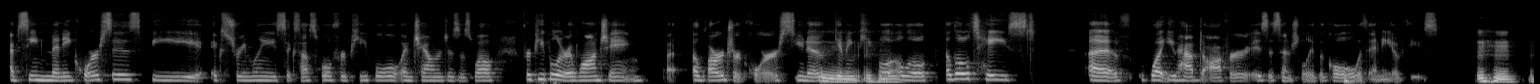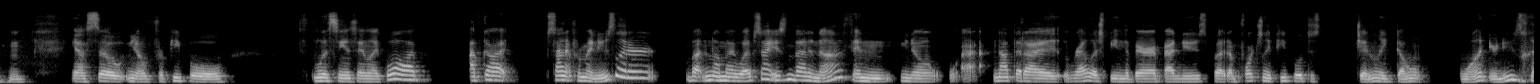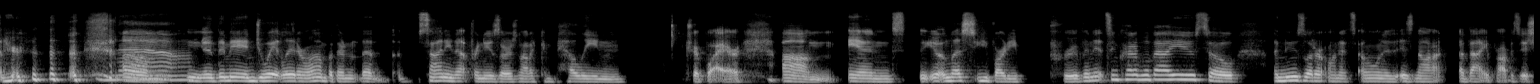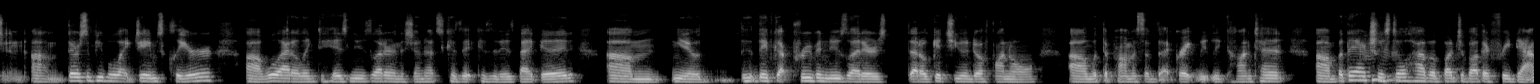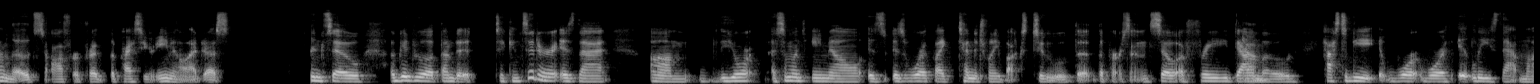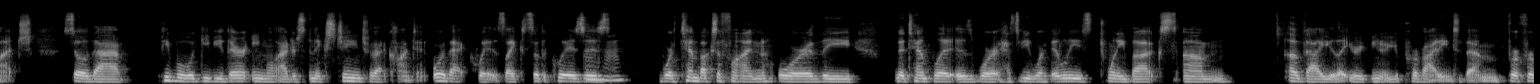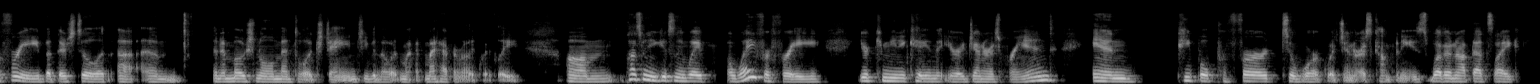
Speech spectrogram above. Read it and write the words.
I've seen many courses be extremely successful for people and challenges as well for people who are launching a, larger course, you know, mm, giving people mm-hmm. a little a little taste of what you have to offer is essentially the goal with any of these. Mm-hmm, mm-hmm. Yeah. So, you know, for people listening and saying like, well, I've, I've got sign up for my newsletter button on my website isn't that enough and you know not that i relish being the bearer of bad news but unfortunately people just generally don't want your newsletter um, no. um, you know, they may enjoy it later on but they're that signing up for newsletter is not a compelling tripwire um, and you know, unless you've already proven its incredible value. So a newsletter on its own is, is not a value proposition. Um, there are some people like James Clear. Uh, we'll add a link to his newsletter in the show notes because it because it is that good. Um, you know, they've got proven newsletters that'll get you into a funnel um, with the promise of that great weekly content. Um, but they actually mm-hmm. still have a bunch of other free downloads to offer for the price of your email address. And so a good rule of thumb to, to consider is that um your someone's email is is worth like 10 to 20 bucks to the the person so a free download yeah. has to be wor- worth at least that much so that people will give you their email address in exchange for that content or that quiz like so the quiz is mm-hmm. worth 10 bucks a fun or the the template is worth has to be worth at least 20 bucks um of value that you're you know you're providing to them for for free but there's still a, uh, um, an emotional mental exchange even though it might, might happen really quickly. Um, plus when you give something away, away for free you're communicating that you're a generous brand and people prefer to work with generous companies whether or not that's like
